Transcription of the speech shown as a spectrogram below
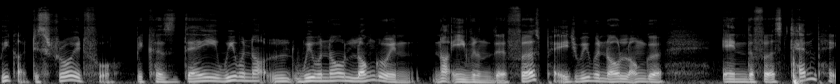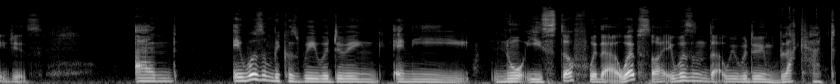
we got destroyed for because they we were not we were no longer in not even the first page. We were no longer in the first ten pages, and it wasn't because we were doing any naughty stuff with our website. It wasn't that we were doing black hat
